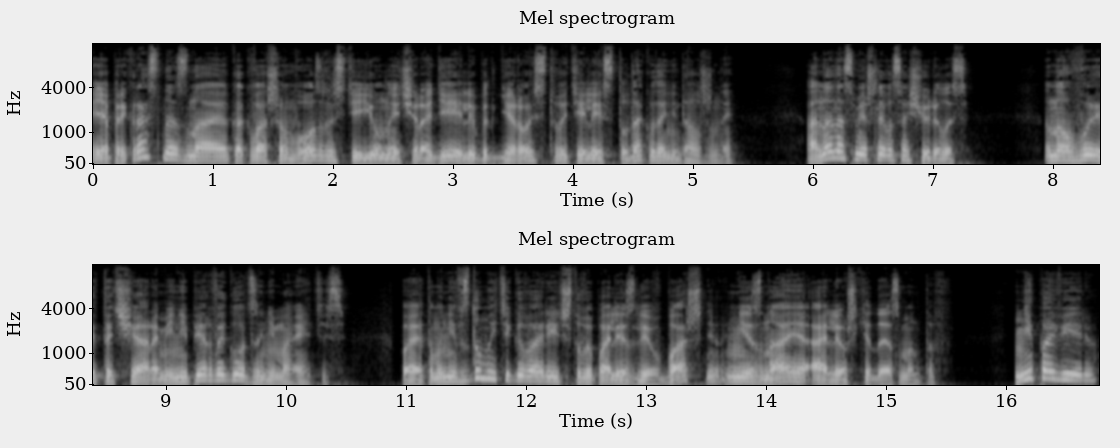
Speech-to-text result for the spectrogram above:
я прекрасно знаю, как в вашем возрасте юные чародеи любят геройствовать и лезть туда, куда не должны. Она насмешливо сощурилась. Но вы-то чарами не первый год занимаетесь. Поэтому не вздумайте говорить, что вы полезли в башню, не зная Алешки Десмонтов. Не поверю.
